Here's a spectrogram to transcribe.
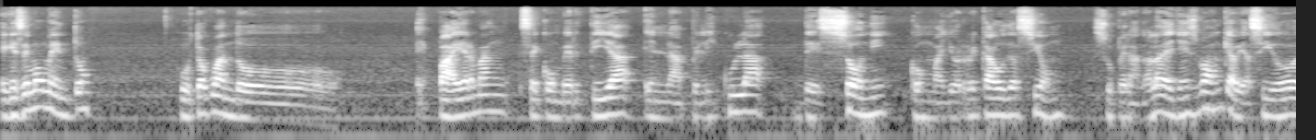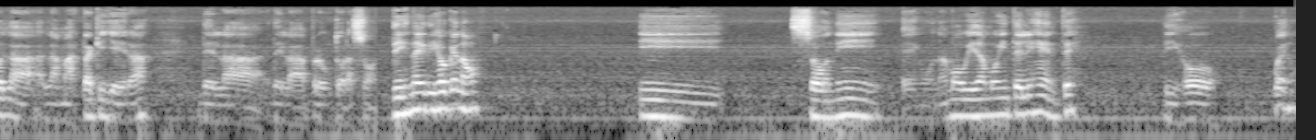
En ese momento, justo cuando Spider-Man se convertía en la película de Sony con mayor recaudación, superando a la de James Bond, que había sido la, la más taquillera de la, de la productora Sony. Disney dijo que no. Y Sony, en una movida muy inteligente, dijo, bueno,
